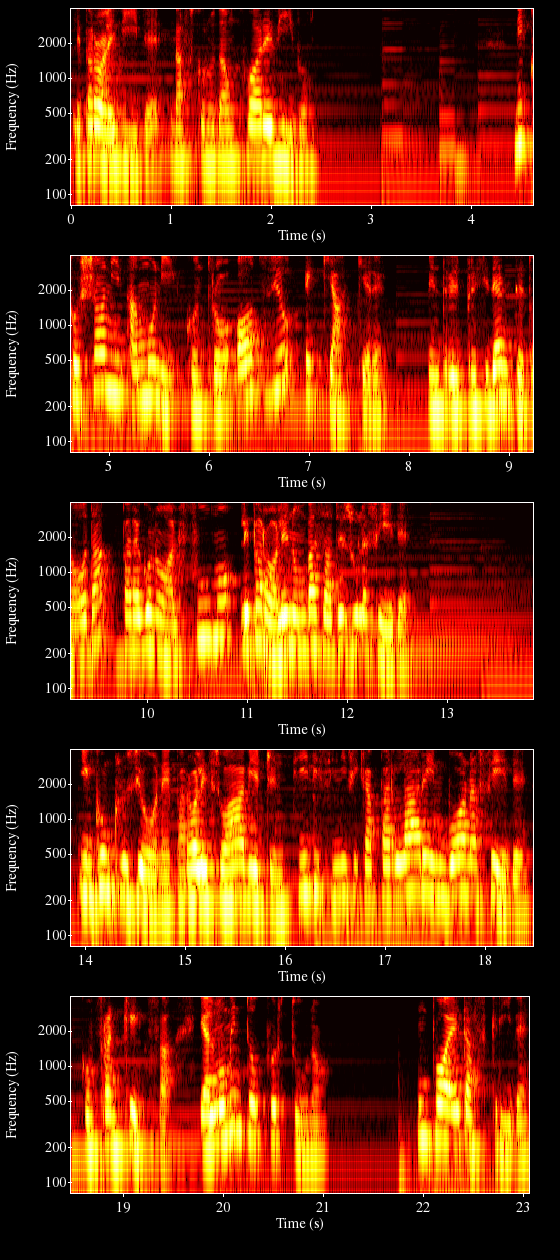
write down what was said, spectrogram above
Le parole vive nascono da un cuore vivo. Nico Shonin ammonì contro ozio e chiacchiere, mentre il presidente Toda paragonò al fumo le parole non basate sulla fede. In conclusione, parole soavi e gentili significa parlare in buona fede, con franchezza e al momento opportuno. Un poeta scrive,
